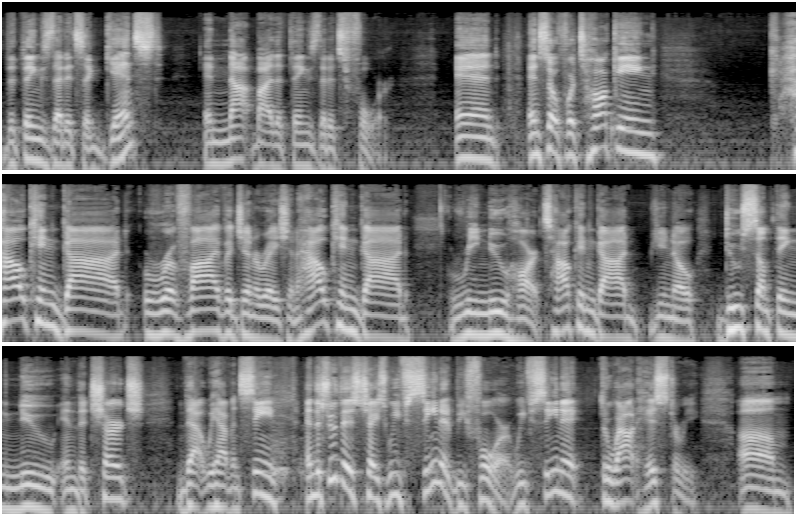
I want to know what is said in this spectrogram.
the things that it's against and not by the things that it's for. And and so if we're talking how can God revive a generation? How can God renew hearts? How can God, you know, do something new in the church that we haven't seen? And the truth is, Chase, we've seen it before. We've seen it throughout history. Um,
